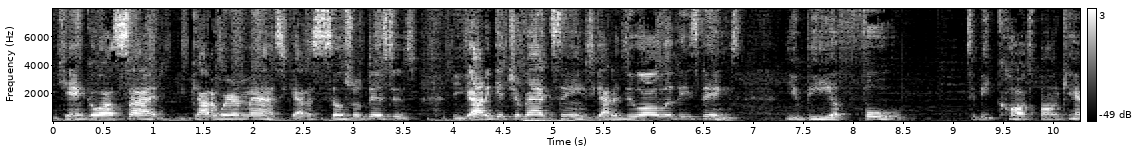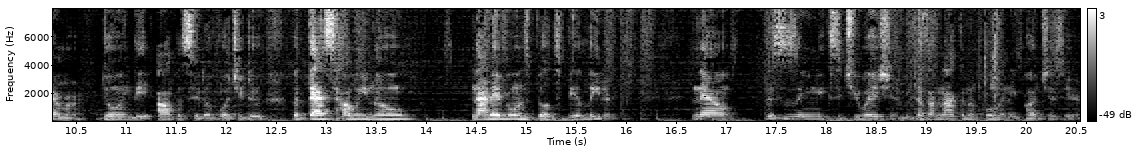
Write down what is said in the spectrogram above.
You can't go outside. You gotta wear a mask. You gotta social distance. You gotta get your vaccines. You gotta do all of these things. You be a fool to be caught on camera doing the opposite of what you do. But that's how we know not everyone's built to be a leader. Now, this is a unique situation because I'm not going to pull any punches here.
